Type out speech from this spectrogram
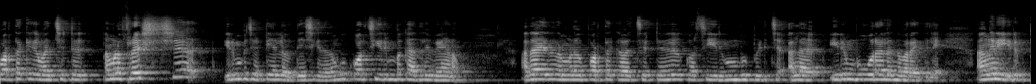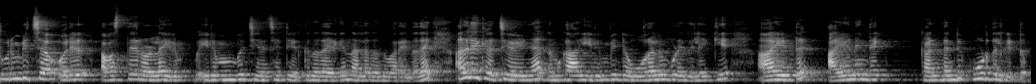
പുറത്തൊക്കെ വെച്ചിട്ട് നമ്മൾ ഫ്രഷ് ഇരുമ്പ് ചട്ടിയല്ല ഉദ്ദേശിക്കുന്നത്. നമുക്ക് കുറച്ച് ഇരുമ്പൊക്കെ അതിൽ വേണം. അതായത് നമ്മൾ പുറത്തൊക്കെ വെച്ചിട്ട് കുറച്ച് ഇരുമ്പ് പിടിച്ച അല്ല ഇരുമ്പൂറൽ എന്ന് പറയത്തില്ലേ? അങ്ങനെ ഇരു തുരുമ്പിച്ച ഒരു അവസ്ഥയിലുള്ള ഇരുമ്പ് ഇരുമ്പ് ചീനച്ചട്ടി എടുക്കുന്നതായിരിക്കും നല്ലതെന്ന് പറയുന്നത്. അതിലേക്ക് വെച്ച് കഴിഞ്ഞാൽ നമുക്ക് ആ ഇരുമ്പിന്റെ ഊറലും കൂടി ഇതിലേക്ക് ആയിട്ട് അയണിന്റെ കണ്ടന്റ് കൂടുതൽ കിട്ടും.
